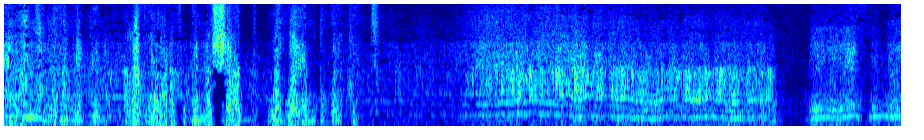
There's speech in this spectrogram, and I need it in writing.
الآن المهم الذي يعرف كل الشعب وهو ينطق القط. باسم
